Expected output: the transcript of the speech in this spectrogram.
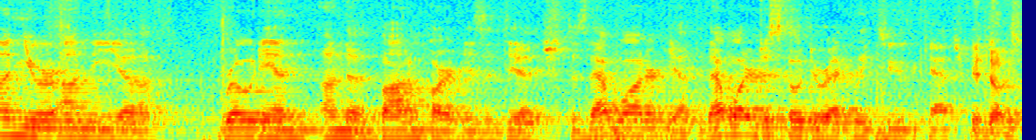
On your, on the uh, road and on the bottom part is a ditch. Does that water, yeah, did that water just go directly to the catch? It does.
